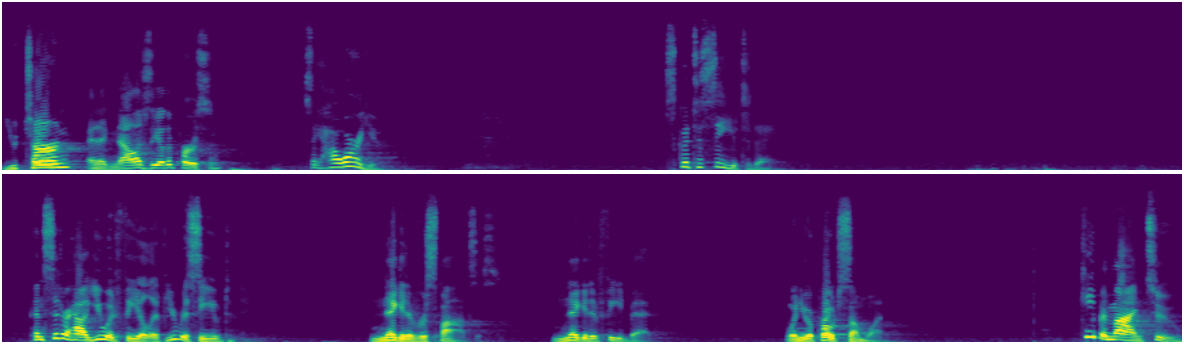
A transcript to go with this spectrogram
you turn and acknowledge the other person, say, How are you? It's good to see you today. Consider how you would feel if you received negative responses, negative feedback when you approach someone. Keep in mind, too,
